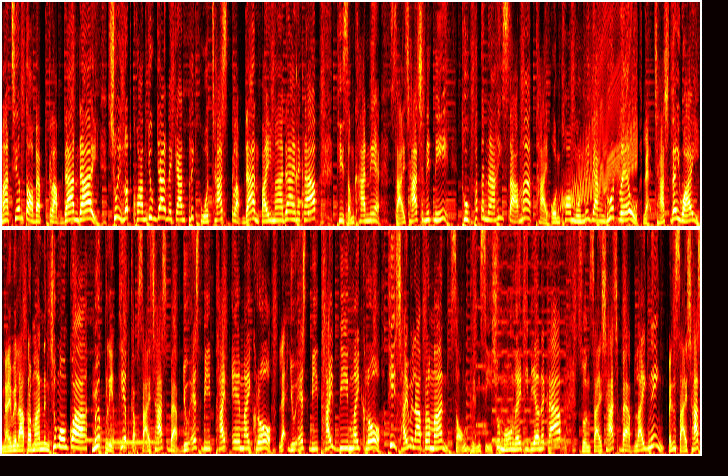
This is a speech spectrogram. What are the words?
มารถเชื่อมต่อแบบกลับด้านได้ ช่วยลดความยุ่งยากในการพลิกหัวชาร์จกลับด้านไปมาได้นะครับ ที่สำคัญเนี่ย สายชาร์จชนิดนี้ถูกพัฒนาให้สามารถถ่ายโอนข้อมูลได้อย่างรวดเร็ว และชาร์จได้ไว ในเวลาประมาณ 1 ชั่วโมงกว่า เมื่อเปรียบเทียบกับสายชาร์จแบบ USB Type A Micro และ USB Type B Micro ที่ใช้เวลาประมาณ 2-4 ชั่วโมงเลยทีเดียวนะครับ ส่วนสายชาร์จแบบ Lightning เป็นสายชาร์จ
